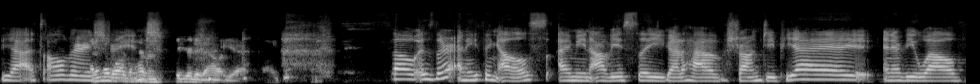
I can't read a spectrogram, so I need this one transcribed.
yeah, it's all very. I don't strange. know why they haven't figured it out yet. Like, so, is there anything else? I mean, obviously, you got to have strong GPA, interview well,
